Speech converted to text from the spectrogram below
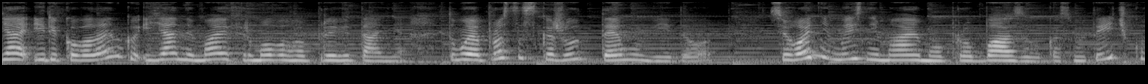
я Ірі Коваленко і я не маю фірмового привітання, тому я просто скажу тему відео. Сьогодні ми знімаємо про базову косметичку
